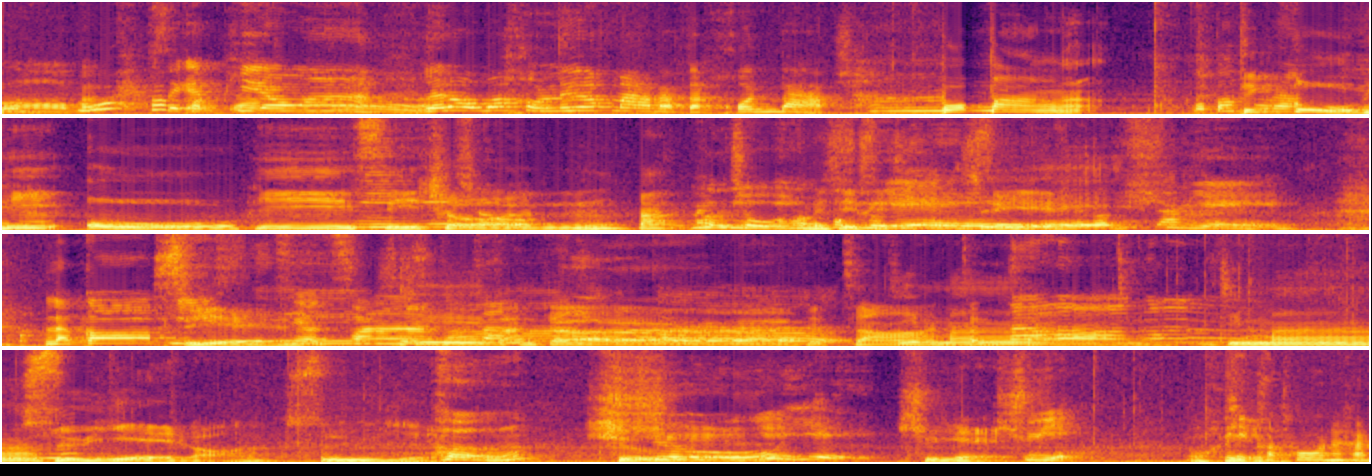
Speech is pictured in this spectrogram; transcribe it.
ๆแบบเซ็กแอนเพียวมากแล้วเราว่าเขาเลือกมาแบบจากคนแบบ โป๊ปังอะ พี่กู่พี่อู่พี่ซีเฉินปะไม่มี ไม่ใช่ซีซีเย่ ซีเย่ซีเย่ แล้วก็ซีพี่เย่เซียวซ่าพี่ จันเกอร์พี่จอนจิมมาจันน่าจัรังกอะจิมากซูเย่เหรอซูเย่เผิงชูเย่เย่ชูเย่ชุยเย่โอเค ผิดขอโทษนะคะ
